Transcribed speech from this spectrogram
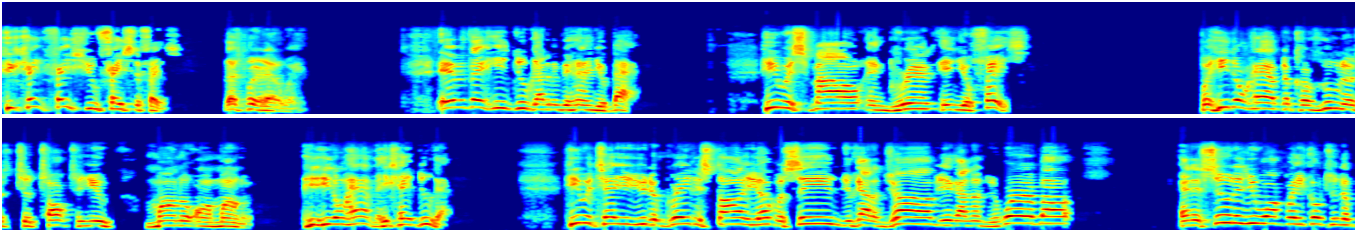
he can't face you face to face. Let's put it that way. Everything he do got to be behind your back. He would smile and grin in your face. But he don't have the kahunas to talk to you mono on mono. He, he don't have that. He can't do that. He would tell you you're the greatest star you ever seen. You got a job. You got nothing to worry about. And as soon as you walk away, you go to the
